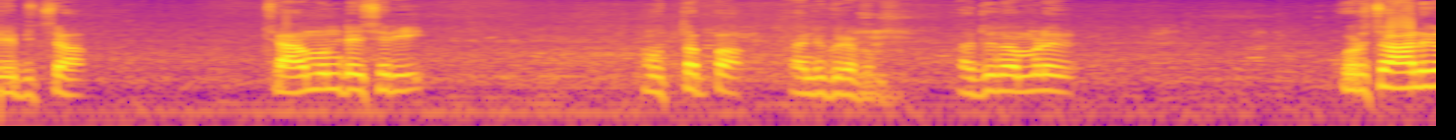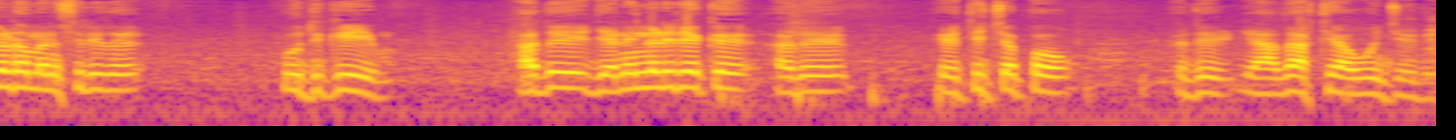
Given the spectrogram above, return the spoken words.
ലഭിച്ച ചാമുണ്ടേശ്വരി മുത്തപ്പ അനുഗ്രഹം. അത് നമ്മൾ കുറച്ച് ആളുകളുടെ മനസ്സിലിത് ഒതുക്കുകയും അത് ജനങ്ങളിലേക്ക് അത് എത്തിച്ചപ്പോൾ അത് യാഥാർത്ഥ്യമാവുകയും ചെയ്തു.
